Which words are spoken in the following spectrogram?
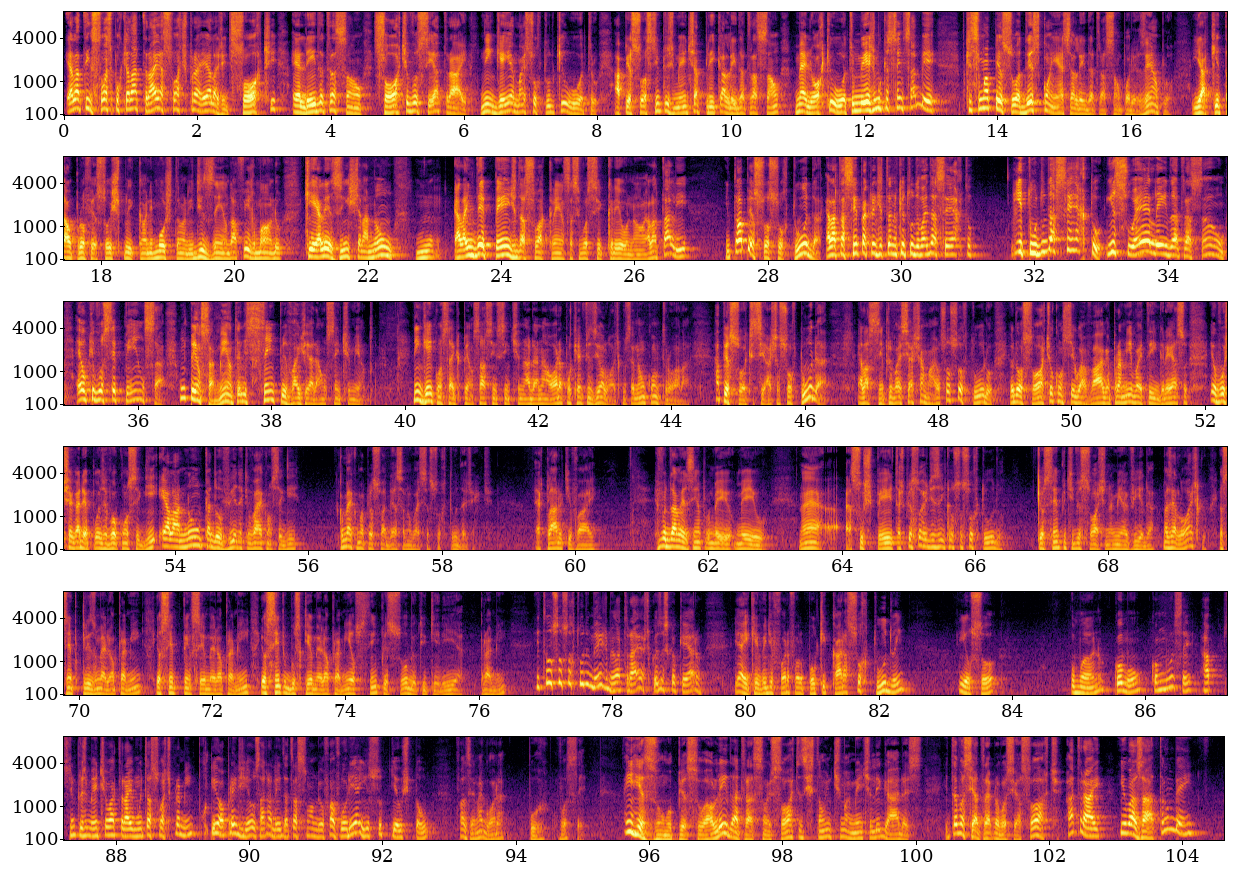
Ela tem sorte porque ela atrai a sorte para ela, gente. Sorte é lei da atração. Sorte você atrai. Ninguém é mais sortudo que o outro. A pessoa simplesmente aplica a lei da atração melhor que o outro, mesmo que sem saber. Porque se uma pessoa desconhece a lei da atração, por exemplo, e aqui está o professor explicando e mostrando e dizendo, afirmando que ela existe, ela não, ela independe da sua crença se você crê ou não, ela está ali. Então a pessoa sortuda, ela está sempre acreditando que tudo vai dar certo. E tudo dá certo. Isso é lei da atração, é o que você pensa. Um pensamento, ele sempre vai gerar um sentimento. Ninguém consegue pensar sem sentir nada na hora porque é fisiológico, você não controla. A pessoa que se acha sortuda, ela sempre vai se achar mal. Eu sou sortudo, eu dou sorte, eu consigo a vaga, para mim vai ter ingresso, eu vou chegar depois, eu vou conseguir. Ela nunca duvida que vai conseguir. Como é que uma pessoa dessa não vai ser sortuda, gente? É claro que vai. Eu vou dar um exemplo meio, meio né, suspeito. As pessoas dizem que eu sou sortudo, que eu sempre tive sorte na minha vida. Mas é lógico, eu sempre quis o melhor para mim, eu sempre pensei o melhor para mim, eu sempre busquei o melhor para mim, eu sempre soube o que queria para mim. Então eu sou sortudo mesmo, eu atraio as coisas que eu quero. E aí quem vem de fora falou, pô, que cara sortudo, hein? E eu sou humano, comum, como você. Simplesmente eu atraio muita sorte para mim, porque eu aprendi a usar a lei da atração a meu favor e é isso que eu estou fazendo agora por você. Em resumo, pessoal, lei da atração e sortes estão intimamente ligadas. Então você atrai para você a sorte? Atrai. E o azar também.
